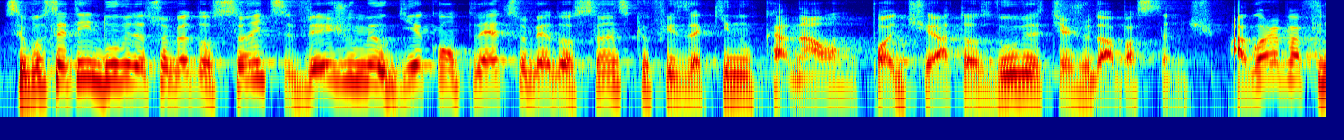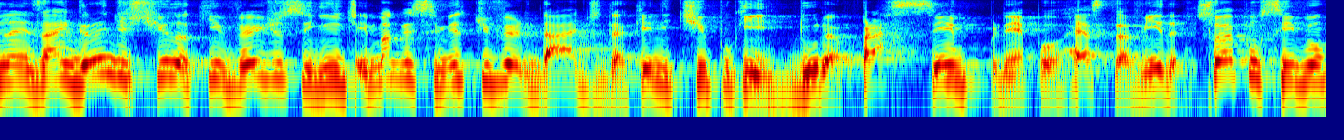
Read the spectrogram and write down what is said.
Se você tem dúvidas sobre adoçantes, veja o meu guia completo sobre adoçantes que eu fiz aqui no canal. Pode tirar suas dúvidas e te ajudar bastante. Agora, para finalizar em grande estilo aqui, veja o seguinte: emagrecimento de verdade, daquele tipo que dura para sempre, né, pro resto da vida, só é possível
